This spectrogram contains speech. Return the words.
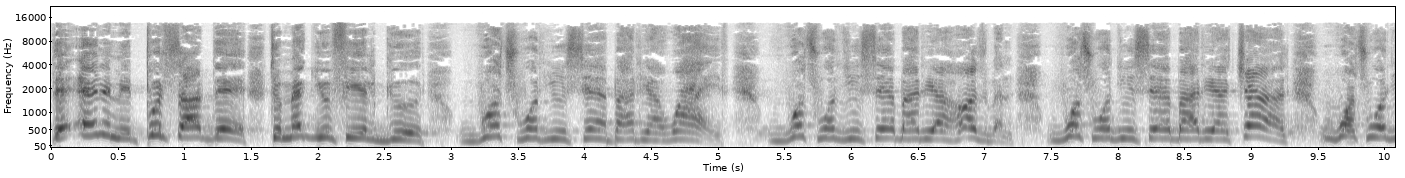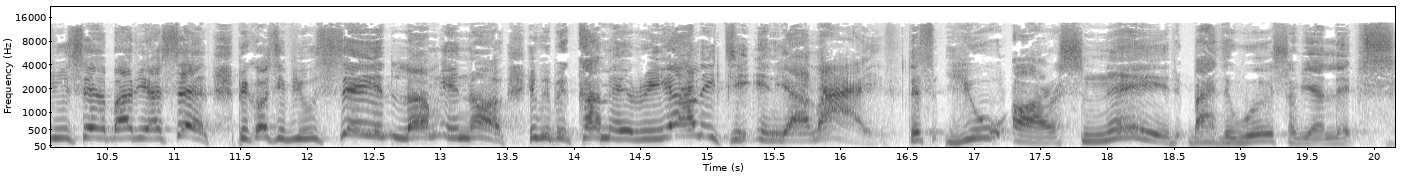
the enemy puts out there to make you feel good. Watch what you say about your wife. Watch what you say about your husband. Watch what you say about your child. Watch what you say about yourself. Because if you say it long enough, it will become a reality in your life. This, you are snared by the words of your lips.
